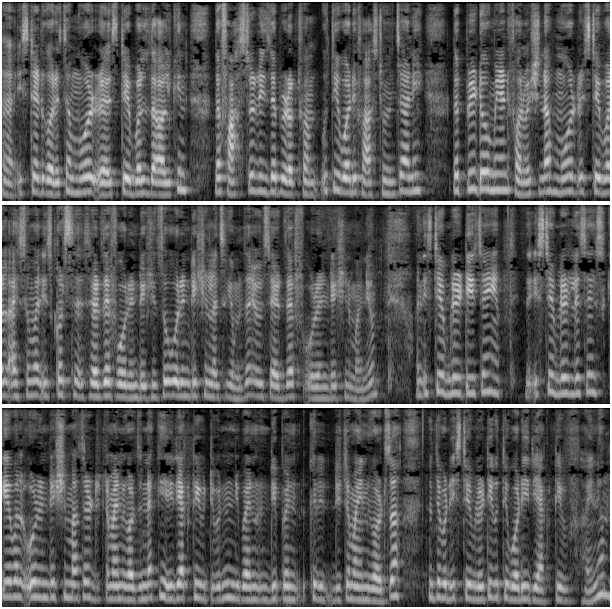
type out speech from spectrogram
स्टेट गरेछ more stable the alkene the faster is the product form उति बढी फास्ट हुन्छ अनि the predominant formation of more stable isomer is cut Saytzeff orientation so ओरिएन्टेसनलाई चाहिँ के भन्छ? यो सेर्जेफ ओरिएन्टेसन भन्यो। अनि स्टेबिलिटी चाहिँ स्टेबिलिटीले चाहिँ केवल ओरिएन्टेसन मात्र डिटर्माइन गर्दैन कि रियाक्टिभिटी पनि डिपेन्ड डिपेन्ड डिटर्माइन गर्छ। जति बढी स्टेबिलिटी उति बढी रियाक्टिभ होइन।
